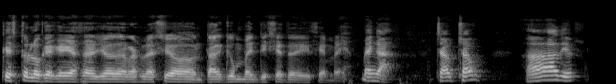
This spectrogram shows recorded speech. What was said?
Que esto es lo que quería hacer yo de reflexión tal que un 27 de diciembre. Venga, chao, chao. Adiós.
